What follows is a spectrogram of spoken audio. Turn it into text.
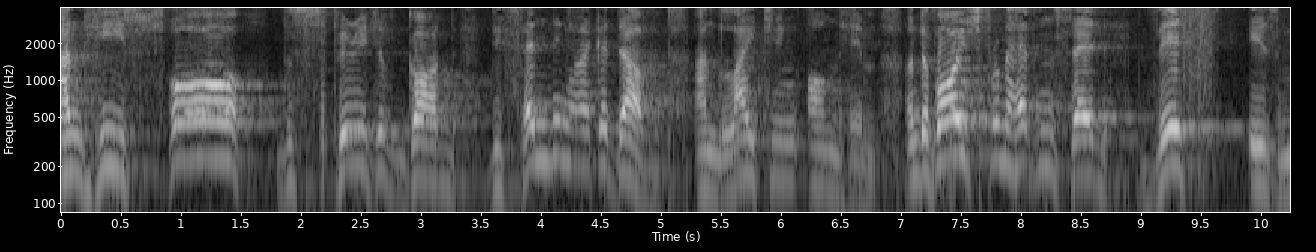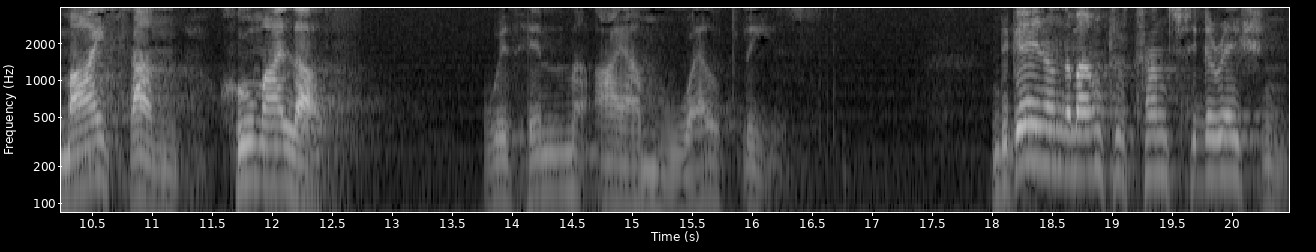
and he saw the Spirit of God descending like a dove and lighting on him. And a voice from heaven said, This is my Son, whom I love. With him I am well pleased. And again on the Mount of Transfiguration,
